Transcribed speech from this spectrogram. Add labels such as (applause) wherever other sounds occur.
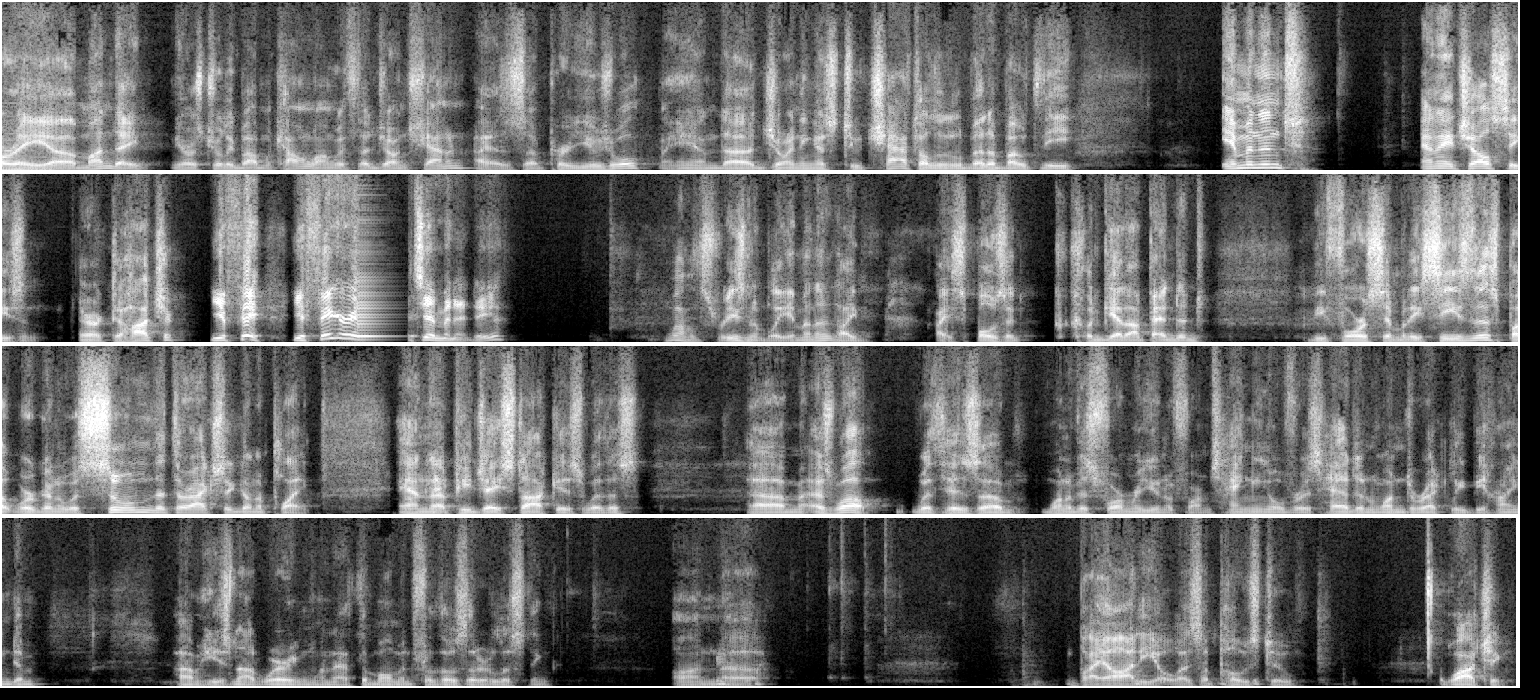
for a uh, Monday. Yours truly, Bob McCown, along with uh, John Shannon, as uh, per usual, and uh, joining us to chat a little bit about the imminent NHL season. Eric Duhatschek. You fi- you figure it's imminent, do you? Well, it's reasonably imminent. I I suppose it could get upended before somebody sees this, but we're going to assume that they're actually going to play. And uh, PJ Stock is with us um, as well, with his uh, one of his former uniforms hanging over his head and one directly behind him. Um, he's not wearing one at the moment. For those that are listening on uh, by audio as opposed to watching.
